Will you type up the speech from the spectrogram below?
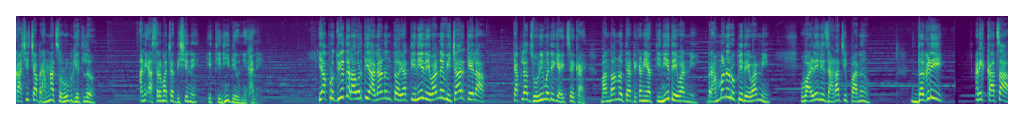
काशीच्या ब्राह्मणाचं रूप घेतलं आणि आश्रमाच्या दिशेने हे तिन्ही देव निघाले. या पृथ्वी तलावरती आल्यानंतर या तिन्ही देवांनी विचार केला की आपल्या झोळीमध्ये घ्यायचं काय? बांधवांनो त्या ठिकाणी या तिन्ही देवांनी ब्राह्मणरूपी देवांनी वाळलेली झाडाची पानं दगडी आणि काचा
